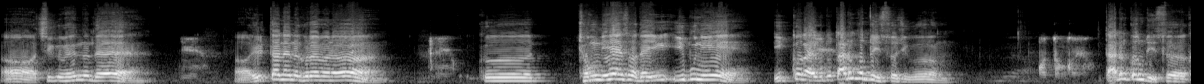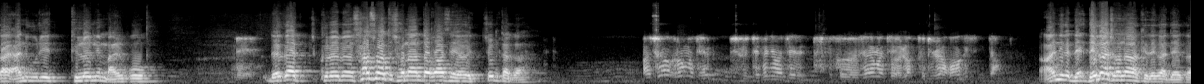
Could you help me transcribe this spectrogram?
어, 지금 했는데, 예. 어, 일단에는 그러면은, 네. 그, 정리해서 내 이, 이분이 있건 알고 또 다른 건도 있어, 지금. 어떤 거요? 다른 건도 있어요. 그러니까 아니, 우리 딜러님 말고. 네. 내가 그러면 사수한테 전화한다고 하세요, 좀 이따가. 아, 제가 그러면 대, 저 대표님한테, 그, 선생님한테 연락 드리려고 하겠습니다. 아니, 내, 내가 전화할게, 내가, 내가.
